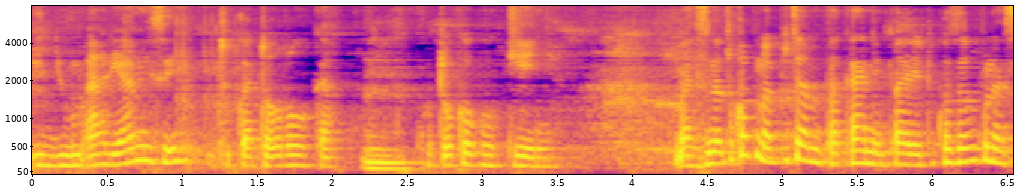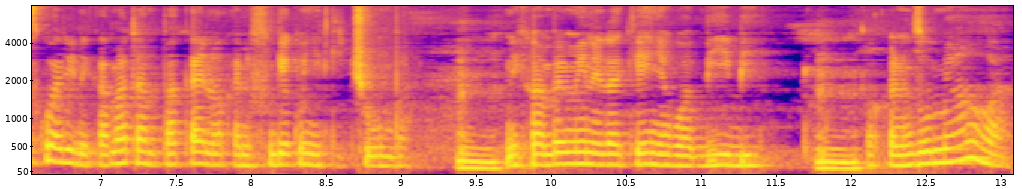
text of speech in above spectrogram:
Ijumaa Alhamisi tukatoroka Mm. kutoka huko Kenya. Basi na tulikuwa tunapita mpakani pale kwa sababu kuna siku alinikamata mpakani wakanifungia kwenye kichumba. Mm. Nikamwambia mimi naenda Kenya kwa bibi. Mm. Wakaniambia umeoa?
